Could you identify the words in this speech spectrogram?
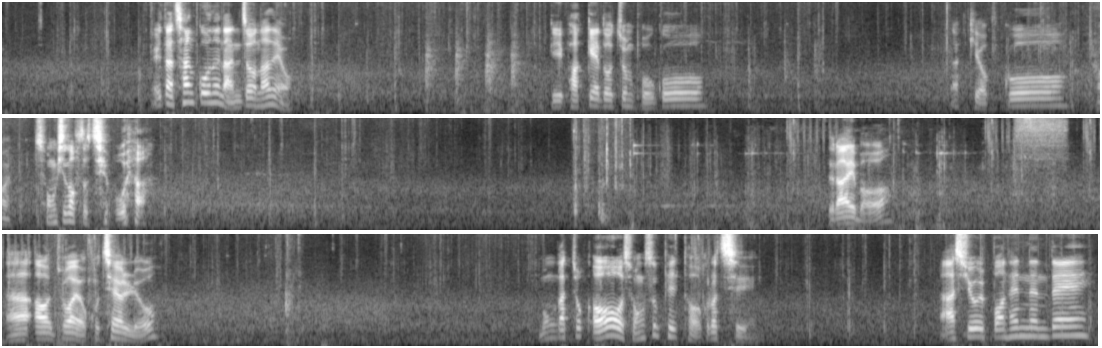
일단 창고는 안전하네요. 이 밖에도 좀 보고 딱히 없고 어, 정신없어 쟤 뭐야. 드라이버. 아, 아 좋아요. 고체 연료 뭔가 쪽, 어, 정수 필터. 그렇지. 아쉬울 뻔 했는데,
